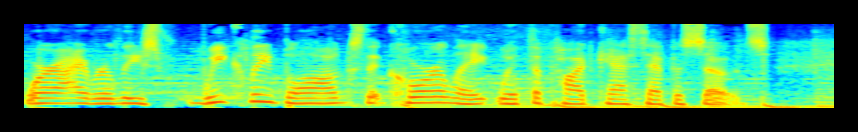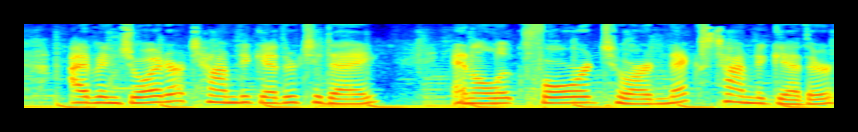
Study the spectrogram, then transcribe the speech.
where I release weekly blogs that correlate with the podcast episodes. I've enjoyed our time together today, and I look forward to our next time together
